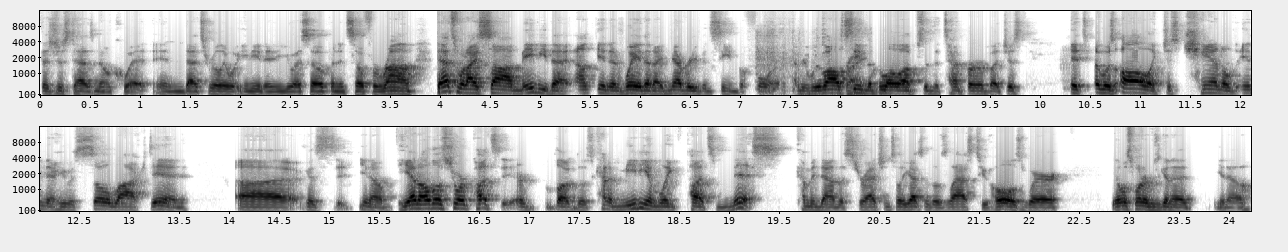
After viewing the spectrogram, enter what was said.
that just has no quit, and that's really what you need in a U.S. Open. And so for Rahm, that's what I saw, maybe that uh, in a way that I'd never even seen before. I mean, we've all right. seen the blowups and the temper, but just it, it was all like just channeled in there. He was so locked in because uh, you know he had all those short putts or those kind of medium length putts miss coming down the stretch until he got to those last two holes where you almost wonder if he's going to you know,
